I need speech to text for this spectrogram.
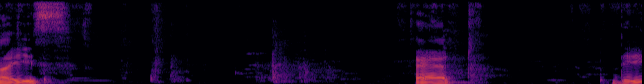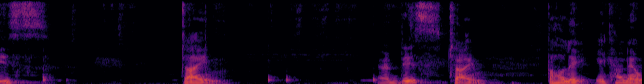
rice at this time, at this time. তাহলে এখানেও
